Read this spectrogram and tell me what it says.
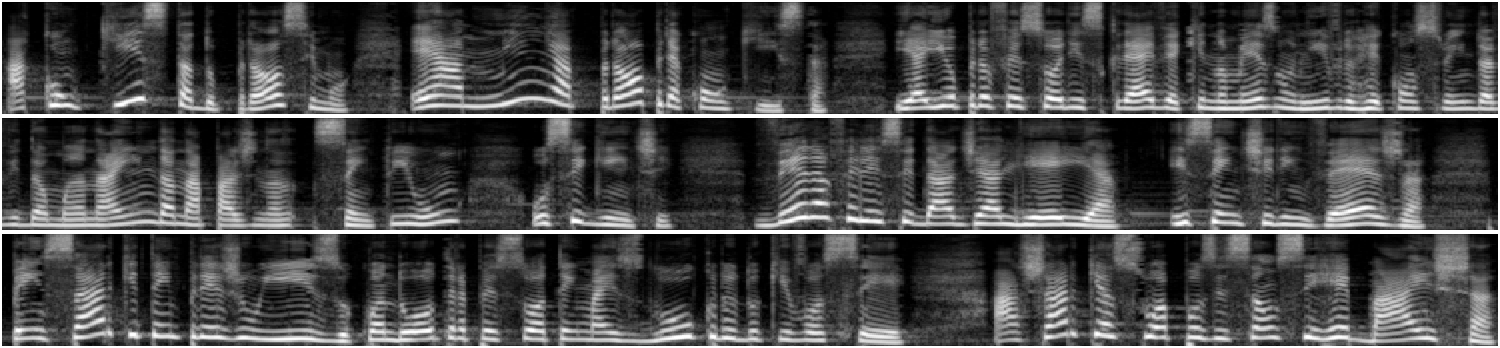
A conquista do próximo é a minha própria conquista. E aí o professor escreve aqui no mesmo livro, Reconstruindo a Vida Humana, ainda na página 101, o seguinte: ver a felicidade alheia e sentir inveja, pensar que tem prejuízo quando outra pessoa tem mais lucro do que você, achar que a sua posição se rebaixa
